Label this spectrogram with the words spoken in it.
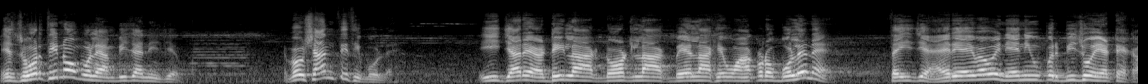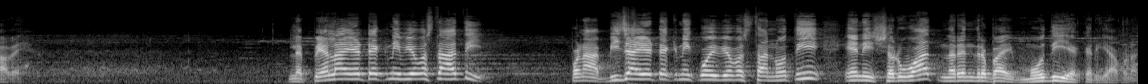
એ જોરથી ન બોલે આમ બીજાની જેમ. બહુ શાંતિથી બોલે. એ જ્યારે અઢી લાખ, દોઢ લાખ, બે લાખ એવો આંકડો બોલે ને, તો એ જે હારે આવ્યા હોય ને, એની ઉપર બીજો એટેક આવે. એટલે પહેલાં એટેકની વ્યવસ્થા હતી, પણ આ બીજા એટેકની કોઈ વ્યવસ્થા નહોતી. એની શરૂઆત નરેન્દ્રભાઈ મોદીએ કરી આપણા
